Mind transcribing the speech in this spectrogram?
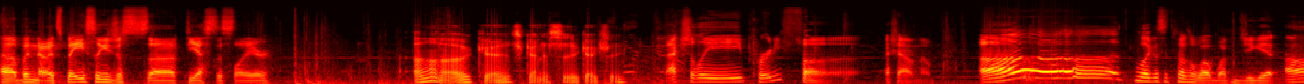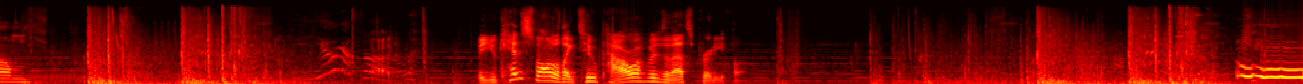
Uh, but no, it's basically just uh, Fiesta Slayer. Oh, okay. That's kind of sick, actually. Actually, pretty fun. Actually, I don't know. Uh, well, I guess it depends on what weapons you get. Um, God. but you can spawn with like two power weapons, and that's pretty fun. Ooh.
